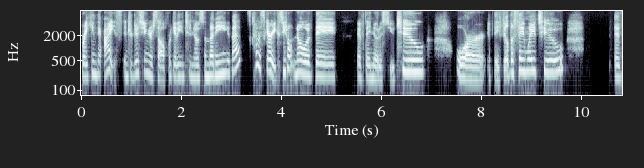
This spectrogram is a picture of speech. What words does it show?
breaking the ice introducing yourself or getting to know somebody that's kind of scary because you don't know if they if they notice you too or if they feel the same way too and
